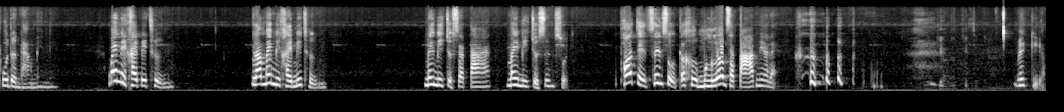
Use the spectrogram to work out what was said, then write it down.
ผู้เดินทางไม่มีไม่มีใครไปถึง แล้วไม่มีใครไม่ถึง ไม่มีจุดสตาร์ทไม่มีจุดสิ้นสุด เพราะจิตสิ้นสุดก็คือมึงเริ่มสตาร์ทเนี่ยแหละเกี่ยวกับจิตสุดท้ายไม่เกี่ยว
